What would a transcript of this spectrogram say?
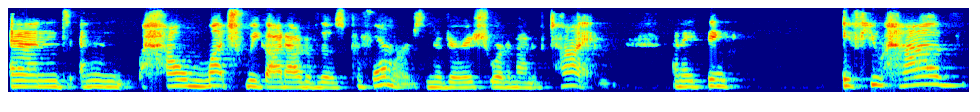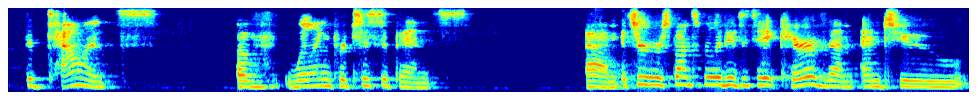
and and how much we got out of those performers in a very short amount of time. And I think if you have the talents of willing participants, um, it's your responsibility to take care of them and to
